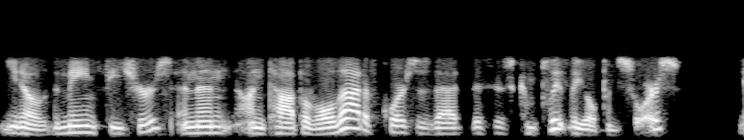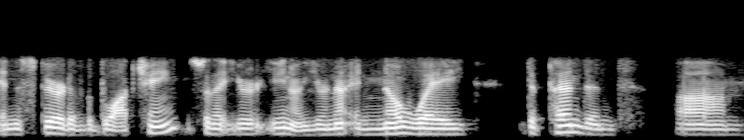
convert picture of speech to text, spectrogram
you know the main features. And then on top of all that, of course, is that this is completely open source in the spirit of the blockchain, so that you're you know you're not in no way dependent um,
